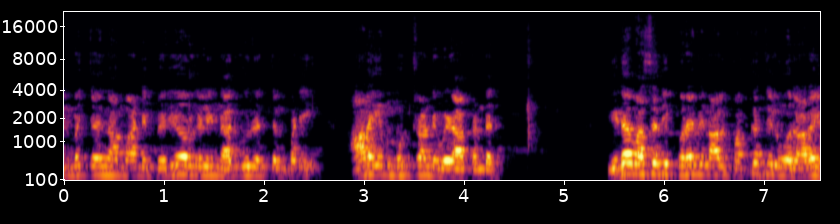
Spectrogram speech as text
எண்பத்தி ஐந்தாம் ஆண்டு பெரியோர்களின் அறிவுறுத்தலின்படி ஆலயம் நூற்றாண்டு விழா கண்டது. இடவசதி குறைவினால் பக்கத்தில் ஒரு அறை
